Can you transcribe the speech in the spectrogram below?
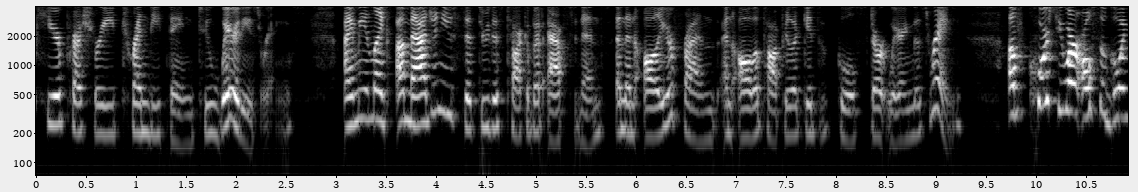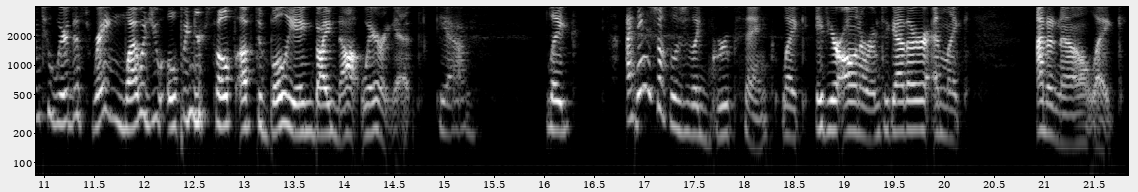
peer pressury, trendy thing to wear these rings. I mean, like, imagine you sit through this talk about abstinence, and then all your friends and all the popular kids at school start wearing this ring. Of course, you are also going to wear this ring. Why would you open yourself up to bullying by not wearing it? Yeah. Like, I think it's also just like groupthink. Like if you're all in a room together and like I don't know, like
